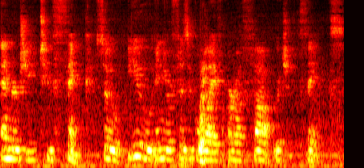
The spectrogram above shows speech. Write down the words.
energy to think. So you in your physical life are a thought which thinks.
